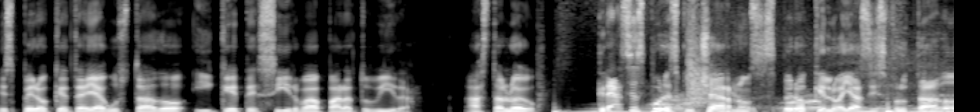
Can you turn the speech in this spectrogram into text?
Espero que te haya gustado y que te sirva para tu vida. Hasta luego. Gracias por escucharnos, espero que lo hayas disfrutado.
